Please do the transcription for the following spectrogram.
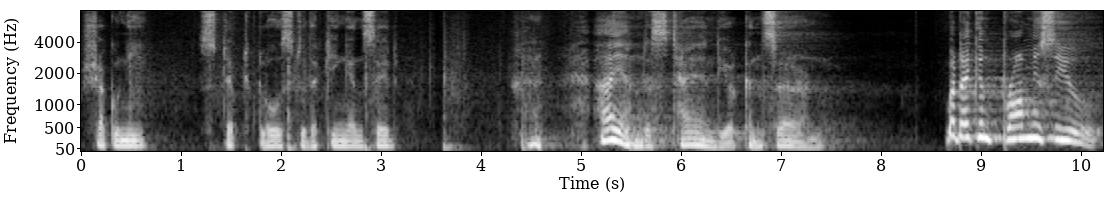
Shakuni stepped close to the king and said, I understand your concern, but I can promise you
